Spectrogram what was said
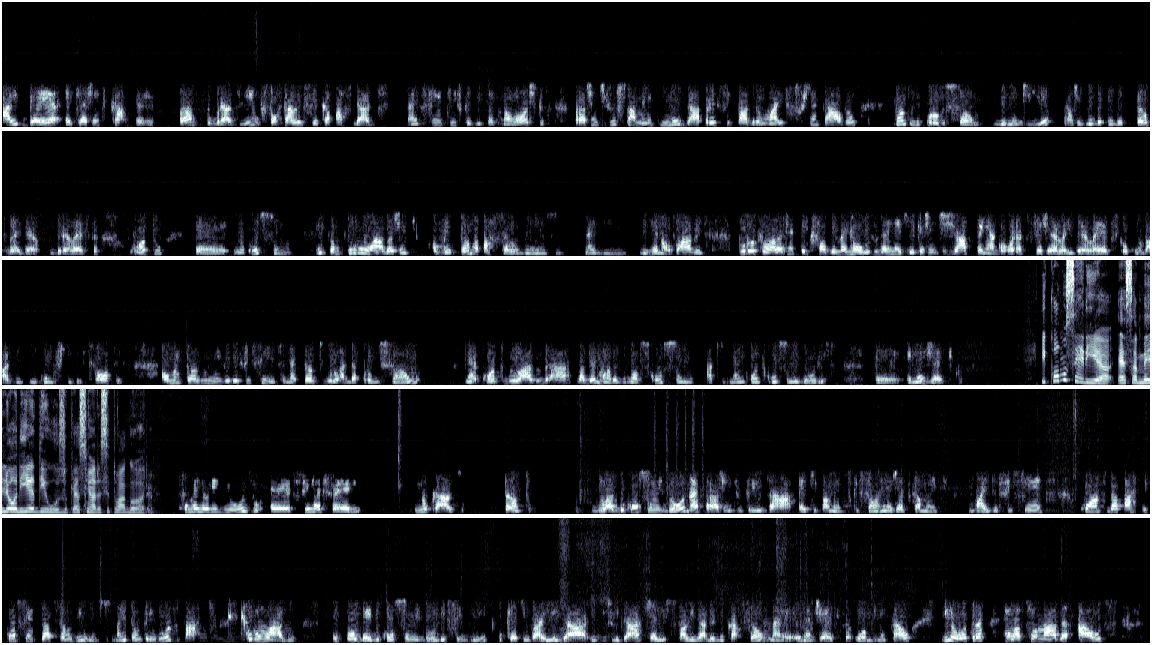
a ideia é que a gente, é, para o Brasil, fortalecer capacidades né, científicas e tecnológicas para a gente justamente mudar para esse padrão mais sustentável, tanto de produção de energia, para a gente não depender tanto da hidrelétrica, quanto é, no consumo. Então, por um lado, a gente aumentando a parcela do uso né, de, de renováveis, por outro lado, a gente tem que fazer melhor uso da energia que a gente já tem agora, seja ela hidrelétrica ou com base em combustíveis fósseis, aumentando o nível de eficiência, né? tanto do lado da produção, né, quanto do lado da, da demanda, do nosso consumo aqui, né, enquanto consumidores é, energéticos. E como seria essa melhoria de uso que a senhora citou agora? Essa melhoria de uso é, se refere, no caso, tanto do lado do consumidor, né, para a gente utilizar equipamentos que são energeticamente mais eficientes, quanto da parte de conscientização de uso. Né? Então, tem duas partes. Por um lado, o poder do consumidor decidir o que é que vai ligar e desligar, que é isso está ligado à educação né, energética ou ambiental, e outra relacionada aos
